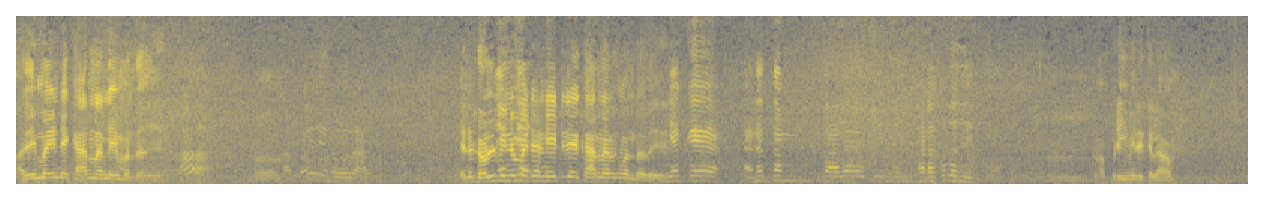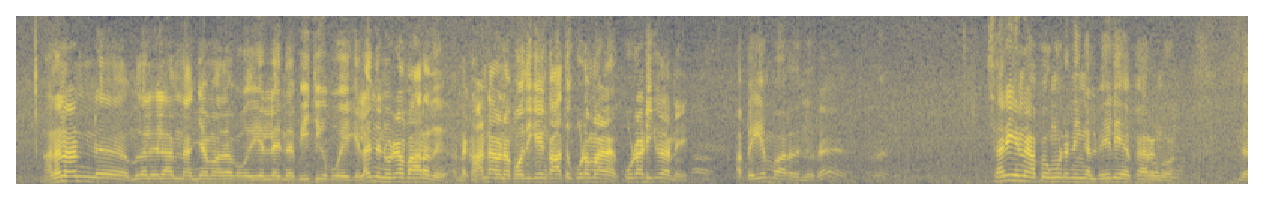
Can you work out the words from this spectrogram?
அதே மாதிரி கார்னர்லேயும் வந்தது. என்ன டொல்பினும் மற்ற நேற்று கார்னருக்கு வந்தது? அப்படியும் இருக்கலாம். ஆனால் நான் முதல்ல இந்த அஞ்சாம் மாத பகுதிகளில் இந்த பீச்சுக்கு போய்க்கலாம் இந்த நுரை வாரது. அந்த காண்டாவன பகுதிக்கும் காற்று கூட ம- கூட அடிக்கிறானே அப்பயும் வாரது நுரை சரி என்ன அப்போ உங்கள்கிட்ட நீங்கள் வேலையை பாருங்க. இந்த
